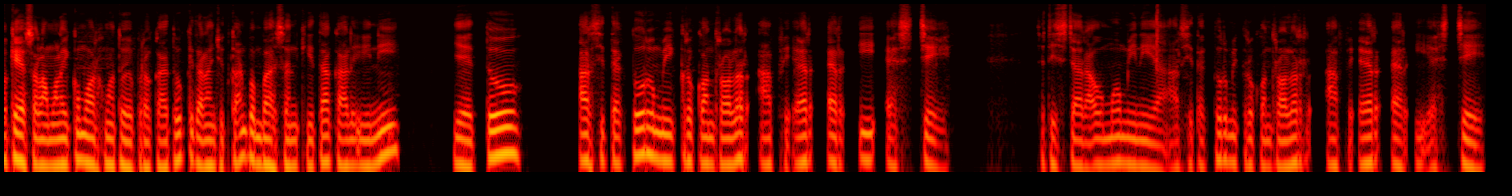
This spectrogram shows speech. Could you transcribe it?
Oke, Assalamualaikum warahmatullahi wabarakatuh. Kita lanjutkan pembahasan kita kali ini, yaitu arsitektur mikrokontroler AVR RISC. Jadi secara umum ini ya, arsitektur mikrokontroler AVR RISC.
